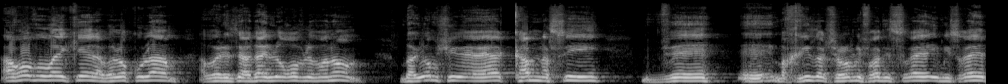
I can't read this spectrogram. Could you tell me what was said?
הרוב הוא כן, אבל לא כולם, אבל זה עדיין לא רוב לבנון. ביום שהיה קם נשיא ומכריז על שלום נפרד ישראל, עם ישראל,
